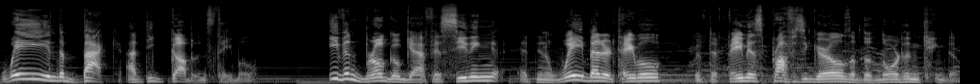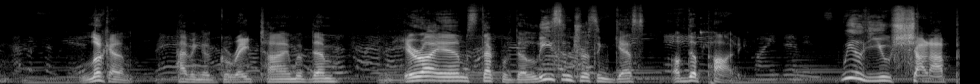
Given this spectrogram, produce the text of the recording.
way in the back at the goblins table. Even Broglogaff is seating at a way better table with the famous prophecy girls of the Northern Kingdom. Look at them, having a great time with them, and here I am stuck with the least interesting guest of the party. Will you shut up?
